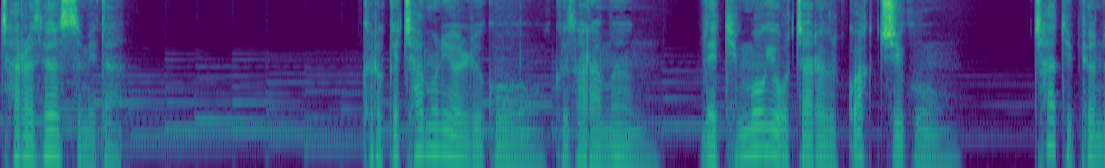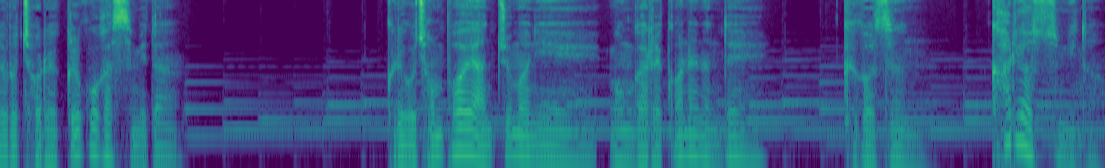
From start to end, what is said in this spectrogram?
차를 세웠습니다. 그렇게 차 문이 열리고 그 사람은 내 뒷목이 옷자락을 꽉 쥐고 차 뒤편으로 저를 끌고 갔습니다. 그리고 점퍼의 안주머니에 뭔가를 꺼내는데 그것은 칼이었습니다.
